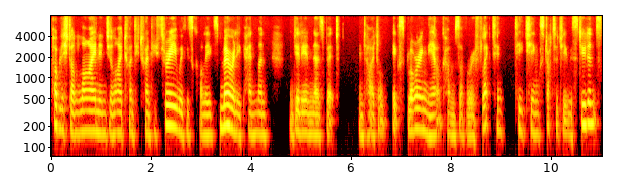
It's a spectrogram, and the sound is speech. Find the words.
published online in July 2023 with his colleagues Merrolee Penman and Gillian Nisbet, entitled Exploring the Outcomes of a Reflecting Teaching Strategy with Students,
